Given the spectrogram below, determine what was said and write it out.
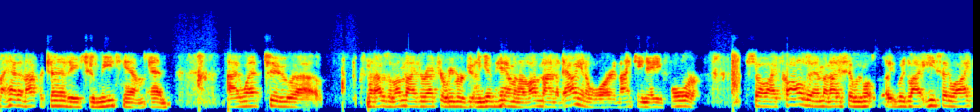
I had an opportunity to meet him, and I went to uh, when I was alumni director. We were going to give him an alumni medallion award in 1984. So I called him and I said, "We would like." He said, "Well, I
